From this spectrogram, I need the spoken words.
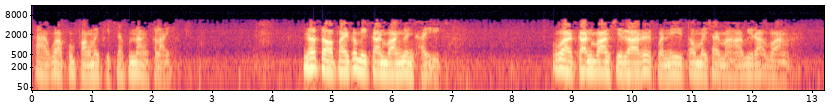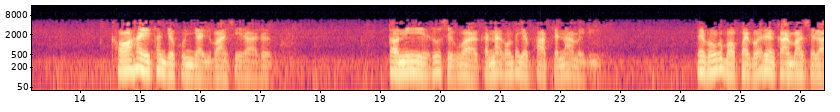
ถ้าว่าผมฟังไม่ผิดนะผมนั่งไกล แล้วต่อไปก็มีการวางเงื่อนไขอีก ว่าการวางศิลาฤกษ์วันนี้ต้องไม่ใช่มหาวิระวาง ขอให้ท่านเจ้าคุณใหญ่วางศิลาฤกษ์ตอนนี้รู้สึกว่าคณะของทายภาพจะหน้าไม่ดี แต่ผมก็บอกไปบอกเรื่องการวางเสลา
